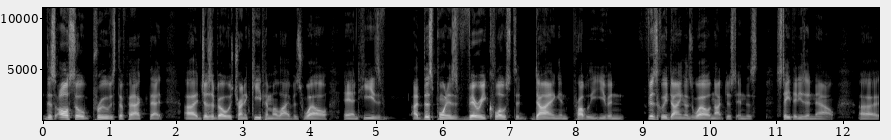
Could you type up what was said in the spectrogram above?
this also proves the fact that uh, Jezebel was trying to keep him alive as well, and he's at this point is very close to dying, and probably even physically dying as well, not just in this state that he's in now. Uh,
